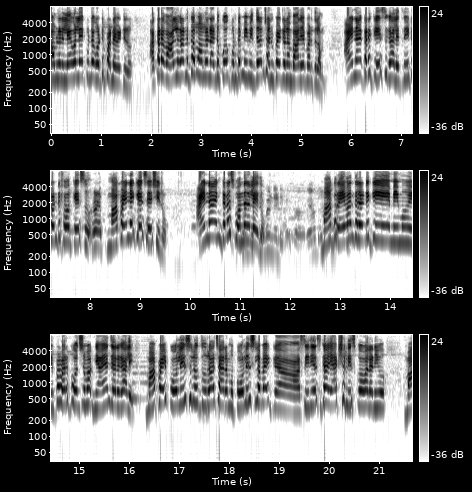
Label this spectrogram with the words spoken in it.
మమ్మల్ని లేవలేకుండా కొట్టి పండబెట్టారు అక్కడ వాళ్ళు కనుక మమ్మల్ని అడ్డుకోకుండా మేము ఇద్దరం చనిపోయేటోళ్ళం భార్య భర్తలం అయినా అక్కడ కేసు కాలేదు. త్రీ ట్వంటీ ఫోర్ కేసు మా పైనే కేసు వేసిరు అయినా ఇంకా స్పందన లేదు. మాకు రేవంత్ రెడ్డికి మేము ఇప్పటివరకు వచ్చిన మాకు న్యాయం జరగాలి. మాపై పోలీసులు దురాచారము పోలీసులపై సీరియస్గా యాక్షన్ తీసుకోవాలని మా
